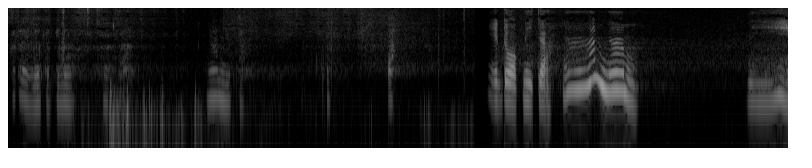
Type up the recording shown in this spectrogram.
พอได้เลยค่ะพี่น้องงามอยู่ค่ะไปเห็ดดอกนี่จ้ะงามงามนี่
